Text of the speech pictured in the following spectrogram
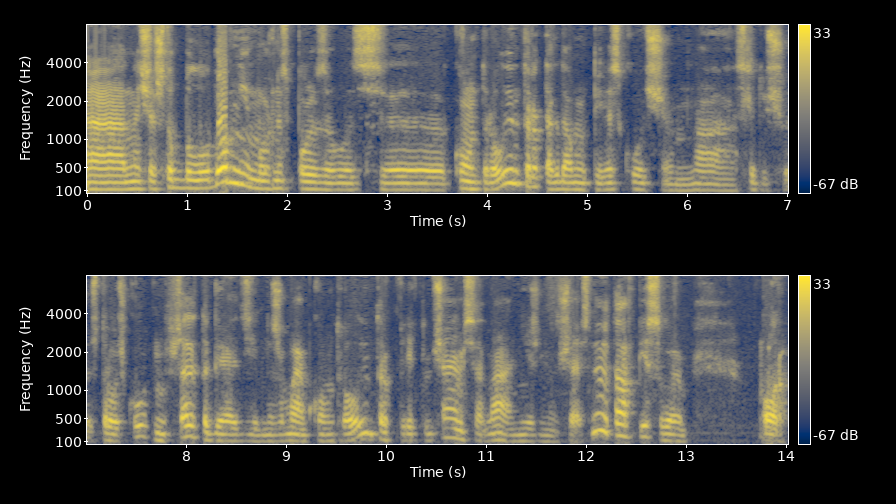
А, значит, чтобы было удобнее, можно использовать э, Ctrl-Enter, тогда мы перескочим на следующую строчку. Мы написали TG1, нажимаем Ctrl-Enter, переключаемся на нижнюю часть. Ну и там вписываем OR.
